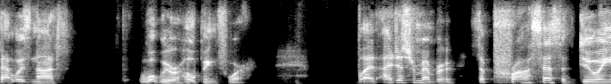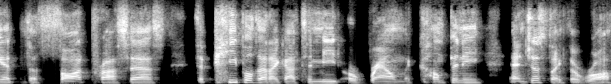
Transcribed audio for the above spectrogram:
that was not what we were hoping for. But I just remember the process of doing it, the thought process, the people that I got to meet around the company and just like the raw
